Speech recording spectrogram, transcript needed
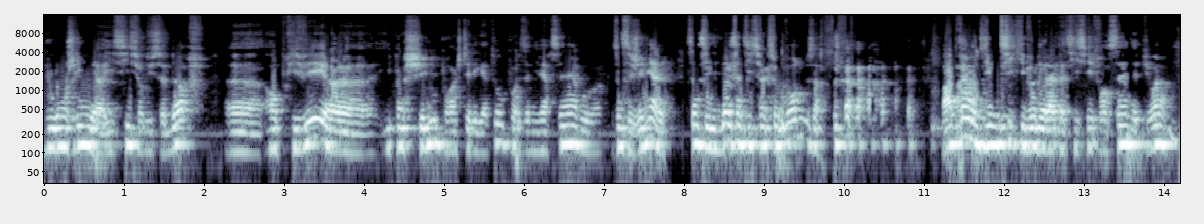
boulangeries ici sur Düsseldorf. Euh, en privé, euh, ils passent chez nous pour acheter les gâteaux pour les anniversaires. Ou... Ça, c'est génial. Ça, c'est une belle satisfaction pour nous, ça. Après, on dit aussi qu'ils veulent de la pâtisserie française, et puis voilà.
